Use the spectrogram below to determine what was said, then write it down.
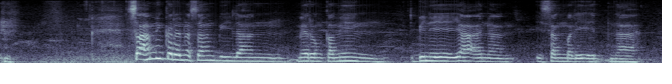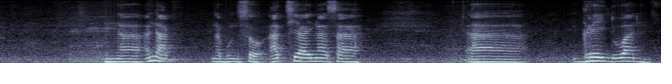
sa aming karanasan bilang meron kaming biniyayaan ng isang maliit na na anak na bunso at siya ay nasa uh, grade 1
